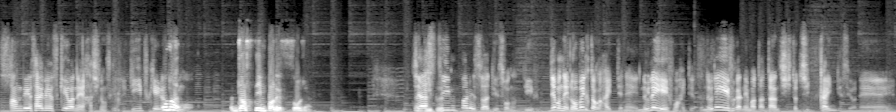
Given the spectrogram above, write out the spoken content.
サンデーサイレンス系はね、走るんですけどね、ディープ系がどうも、あ。ジャスティン・パレス、そうじゃん。ジャスティン・パレスはディそうなの、ディープ。でもね、ロベルトが入ってね、ヌレイエフも入ってるヌレイエフがね、また団地と近いんですよね。へ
